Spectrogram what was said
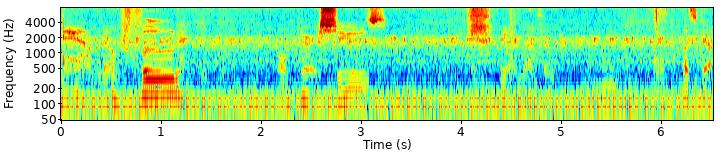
Damn, no food. Old pair of shoes. We got nothing. Let's go.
